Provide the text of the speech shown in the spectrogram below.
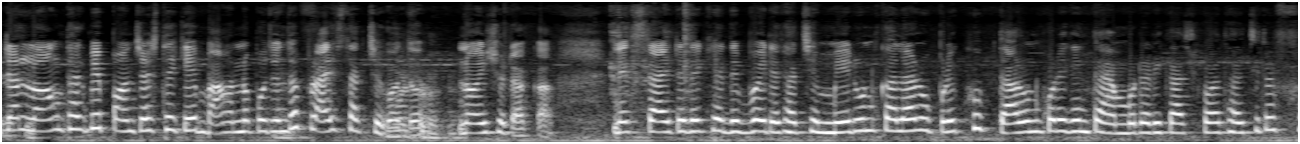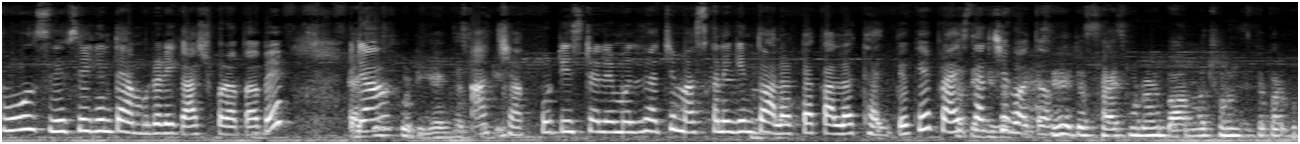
এটা লং থাকবে পঞ্চাশ থেকে বাহান্ন পর্যন্ত প্রাইস থাকছে কত? নয়শো টাকা। নেক্সট আইটে দেখে দেবো এটা থাকছে মেরুন কালার উপরে খুব দারুণ করে কিন্তু এম্ব্রয়ডারি কাজ করা থাকছে। এটা ফুল স্লিভসে কিন্তু এম্ব্রয়ডারি কাজ করা পাবে। এটা আচ্ছা কোটি স্টাইলের মধ্যে থাকছে মাঝখানে কিন্তু আলাদা কালার থাকবে ওকে প্রাইস থাকছে কত? এটা সাইজ মোটামুটি বাহান্ন ছন্ন দিতে পারব।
